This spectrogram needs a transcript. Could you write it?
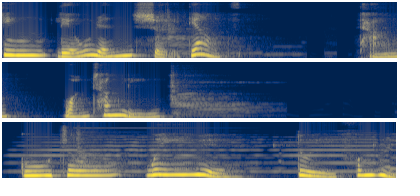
听流人《水调子》，唐·王昌龄。孤舟微月对风林，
